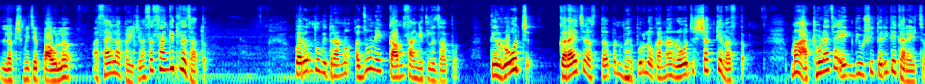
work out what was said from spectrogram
लक्ष्मीचे पावलं असायला पाहिजे असं सांगितलं जातं. परंतु मित्रांनो अजून एक काम सांगितलं जातं. ते रोज करायचं असतं पण भरपूर लोकांना रोज शक्य नसतं. मग आठवड्याचा एक दिवशी तरी ते करायचं.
